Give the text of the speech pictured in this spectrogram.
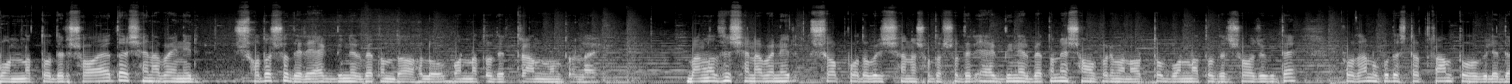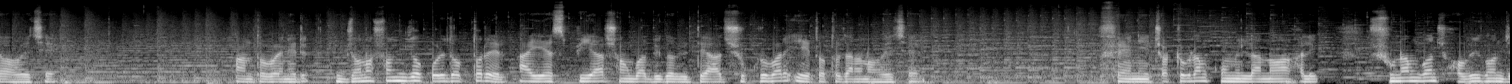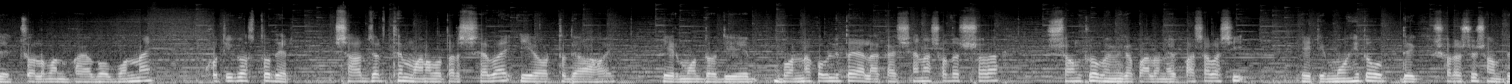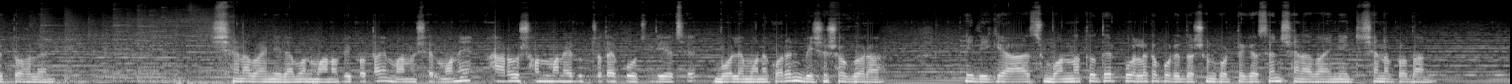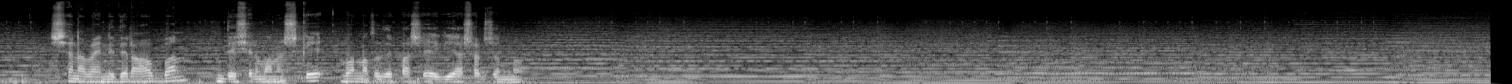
বন্যাত্মদের সহায়তায় সেনাবাহিনীর সদস্যদের একদিনের বেতন দেওয়া হলো বন্যাত্মদের ত্রাণ মন্ত্রণালয়। বাংলাদেশের সেনাবাহিনীর সব পদবীর সেনা সদস্যদের একদিনের বেতনের সমপরিমাণ অর্থ বন্যাত্মদের সহযোগিতায় প্রধান উপদেষ্টা ত্রাণ তহবিলে দেওয়া হয়েছে। আন্তঃবাহিনীর জনসংযোগ পরিদপ্তরের আইএসপিআর সংবাদ বিজ্ঞপ্তিতে আজ শুক্রবার এ তথ্য জানানো হয়েছে। ফেনী চট্টগ্রাম, কুমিল্লা, নোয়াখালী, সুনামগঞ্জ, হবিগঞ্জে চলমান ভয়াবহ বন্যায় ক্ষতিগ্রস্তদের সাহায্যার্থে মানবতার সেবায় এ অর্থ দেওয়া হয়। এর মধ্য দিয়ে বন্যা কবলিত এলাকায় সেনা সদস্যরা সক্রিয় ভূমিকা পালনের পাশাপাশি এটি মোহিত উদ্বেগ সরাসরি সম্পৃক্ত হলেন। সেনাবাহিনীর এমন মানবিকতায় মানুষের মনে আরও সম্মানের উচ্চতায় পৌঁছে দিয়েছে বলে মনে করেন বিশেষজ্ঞরা। এদিকে আজ বন্যাতদের এলাকা পরিদর্শন করতে গেছেন সেনাবাহিনীর সেনাপ্রধান। সেনাবাহিনীদের আহ্বান, দেশের মানুষকে বন্যাতদের পাশে এগিয়ে আসার জন্য।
